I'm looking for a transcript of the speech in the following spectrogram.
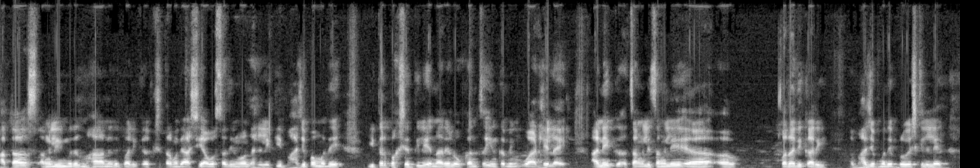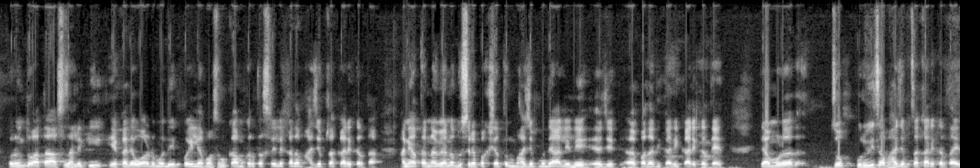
आता सांगली मिरज महानगरपालिका क्षेत्रामध्ये अशी अवस्था निर्माण झालेली आहे की भाजपमध्ये इतर पक्षातील येणाऱ्या लोकांचं इन्कमिंग वाढलेलं आहे. अनेक चांगले चांगले पदाधिकारी भाजपमध्ये प्रवेश केलेले आहेत. परंतु आता असं झालं की एखाद्या वॉर्डमध्ये पहिल्यापासून काम करत असलेला एखादा भाजपचा कार्यकर्ता आणि आता नव्यानं दुसऱ्या पक्षातून भाजपमध्ये आलेले जे पदाधिकारी कार्यकर्ते आहेत त्यामुळं जो पूर्वीचा भाजपचा कार्यकर्ता आहे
